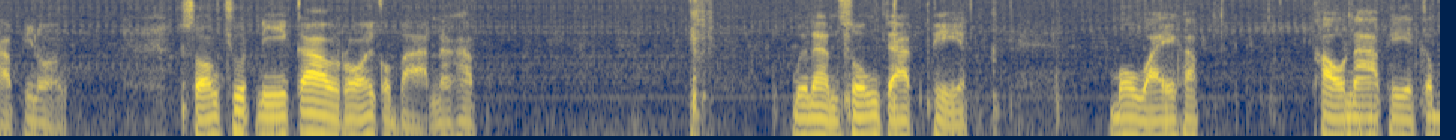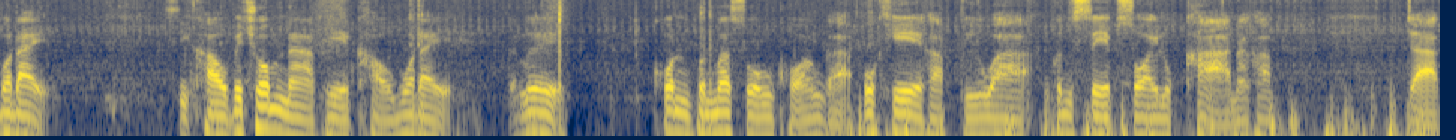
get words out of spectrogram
ครับพี่น้องสองชุดนี้เก้าร้อยกว่าบาทนะครับมือนั้นทรงจากเพจโมไว้ครับ เข้านาเพจก็บ่ได้ สิเข้าไปชมนาเพจเขาบ่ได้ก็เลย คนเพิ่นมาส่งของก็โอเคครับ ถือว่าเพิ่นเซฟซอยลูกค้านะครับ จาก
